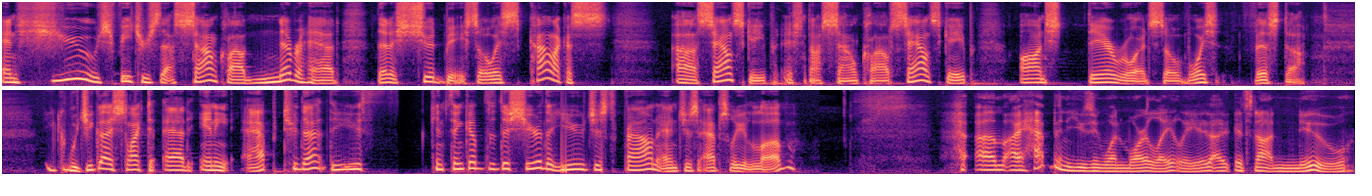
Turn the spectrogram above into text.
and huge features that SoundCloud never had that it should be. So it's kind of like a uh, soundscape. It's not SoundCloud, soundscape on steroids. So Voice Vista would you guys like to add any app to that that you th- can think of this year that you just found and just absolutely love? Um, I have been using one more lately. It's not new.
